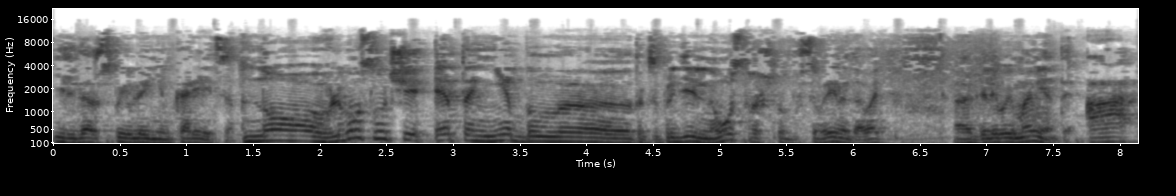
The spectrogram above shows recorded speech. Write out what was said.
Или даже с появлением корейца. Но в любом случае это не было так запредельно остро, чтобы все время давать э, голевые моменты. А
